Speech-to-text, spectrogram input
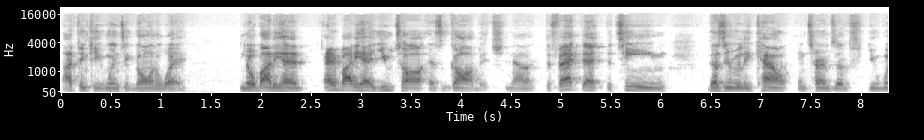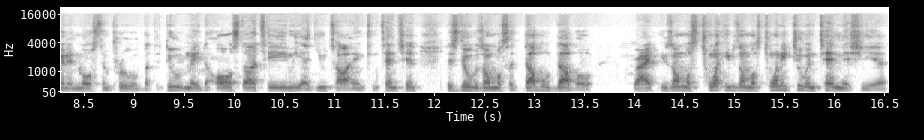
I think he wins it going away. Nobody had everybody had Utah as garbage. Now the fact that the team doesn't really count in terms of you winning most improved, but the dude made the All Star team. He had Utah in contention. This dude was almost a double double, right? He was almost twenty. He was almost twenty two and ten this year.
